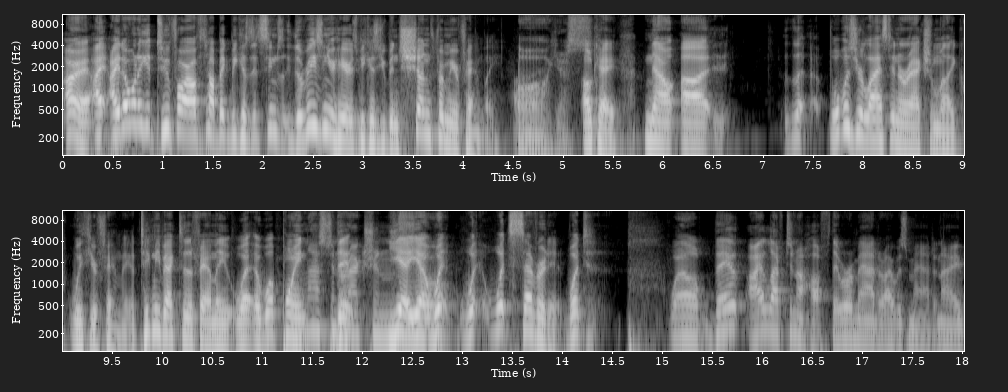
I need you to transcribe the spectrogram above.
all right. I, I don't want to get too far off topic because it seems the reason you're here is because you've been shunned from your family. Oh yes. Okay. Now, uh, what was your last interaction like with your family? Take me back to the family. What, at what point? Last did- interaction, yeah, yeah. so- What, what, what severed it? What? Well, they I left in a huff. They were mad, and I was mad, and I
